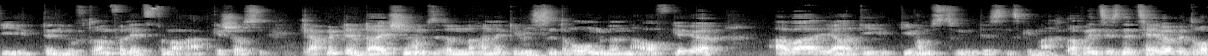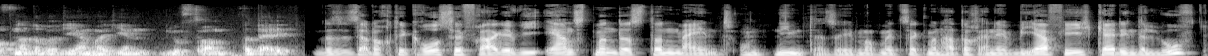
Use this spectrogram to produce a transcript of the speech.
die den Luftraum verletzt haben, auch abgeschossen. Ich glaube, mit den Deutschen haben sie dann nach einer gewissen Drohung dann aufgehört. Aber ja, die, die haben es zumindest gemacht. Auch wenn sie es nicht selber betroffen hat, aber die haben halt ihren Luftraum verteidigt. Das ist halt auch die große Frage, wie ernst man das dann meint und nimmt. Also eben, ob man jetzt sagt, man hat auch eine Wehrfähigkeit in der Luft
